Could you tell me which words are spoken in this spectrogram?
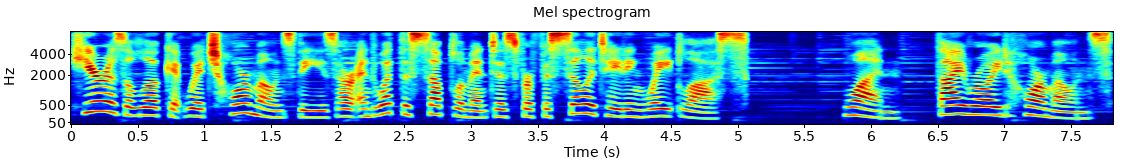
Here is a look at which hormones these are and what the supplement is for facilitating weight loss. 1. Thyroid hormones.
